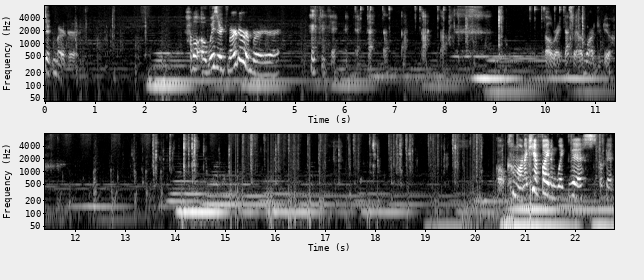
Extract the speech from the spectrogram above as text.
Wizard murder. How about a wizard murderer murderer? oh, right, that's what I wanted to do. Oh, come on, I can't fight him like this. Okay.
